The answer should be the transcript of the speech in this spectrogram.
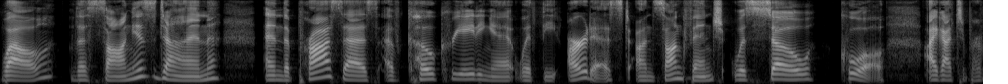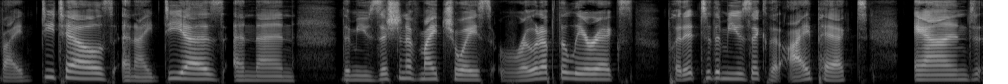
Well, the song is done, and the process of co creating it with the artist on Songfinch was so cool. I got to provide details and ideas, and then the musician of my choice wrote up the lyrics put it to the music that I picked, and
